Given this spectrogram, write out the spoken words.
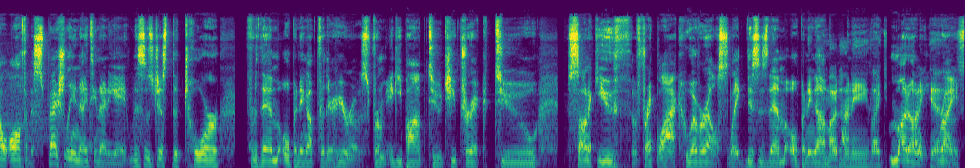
how often, especially in 1998. This is just the tour for them opening up for their heroes from Iggy Pop to Cheap Trick to Sonic Youth, Frank Black, whoever else. Like, this is them opening up Mudhoney, like Mudhoney, yeah, right? was-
